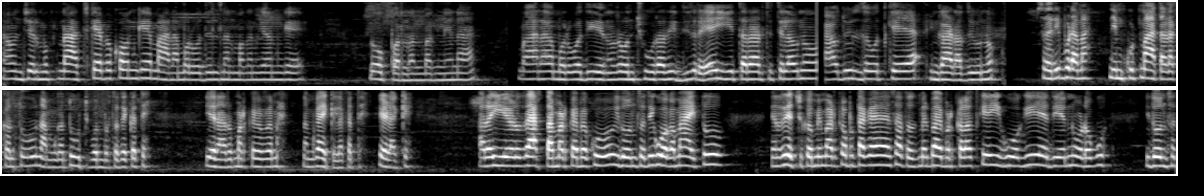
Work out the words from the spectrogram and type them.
ಅವ್ನ ಜನ್ಮಕ್ಕೆ ನಾಚಿಕೆಬೇಕು ಅವನಿಗೆ, ಮಾನ ಮರೋದಿಲ್ಲ ನನ್ನ ಮಗನಿಗೆ ಅವನಿಗೆ. ಲೋಪರ್ ನನ್ನ ಮಗನೇನ. ಮಾನ, ಮರುವದಿ, ಏನಾದ್ರು ಒಂದು ಚೂರಾರು ಇದ್ದಿದ್ರೆ ಈ ಥರ ಆಡ್ತಿತ್ತಿಲ್ಲ ಅವನು. ಯಾವುದು ಇಲ್ದ ಹೊತ್ತಿಗೆ ಹಿಂಗೆ ಆಡೋದು ಇವನು. ಸರಿ ಬಿಡಮ್ಮ ನಿಮ್ಮ ಕುಟ್ ಮಾತಾಡಕಂತೂ ನಮ್ಗಂತೂ ಹುಚ್ಚು ಬಂದ್ಬಿಡ್ತದೆ ಕತೆ. ಏನಾದ್ರು ಮಾಡ್ಕೊಳಮ್ಮ ನಮ್ಗೆ ಆಯ್ಕಿಲ್ಲ ಕತೆ, ಹೇಳಕ್ಕೆ. ಅರೆ ಹೇಳಿದ್ರೆ ಅರ್ಥ ಮಾಡ್ಕೋಬೇಕು ಇದೊಂದು ಸತಿ ಹೋಗಮ್ಮ, ಆಯಿತು. ಏನಾದ್ರು ಹೆಚ್ಚು ಕಮ್ಮಿ ಮಾಡ್ಕೊಬಿಟ್ಟಾಗ ಮೇಲೆ ಬಾಯ್ ಬಿಡ್ಕೊಳ್ಳೋದಕ್ಕೆ ಈಗ ಹೋಗಿ ಅದೇನು ನೋಡೋಗು. ಇದೊಂದು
